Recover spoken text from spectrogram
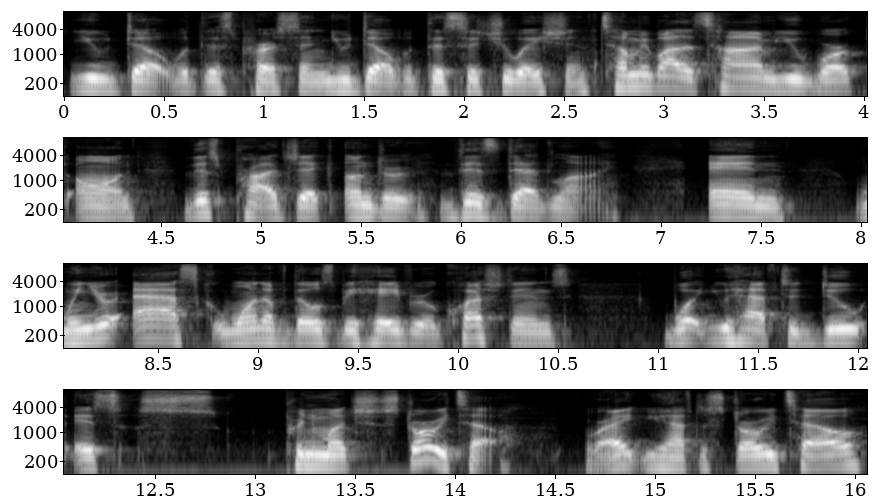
you dealt with this person, you dealt with this situation. Tell me by the time you worked on this project under this deadline. And when you're asked one of those behavioral questions, what you have to do is pretty much storytell, right? You have to storytell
